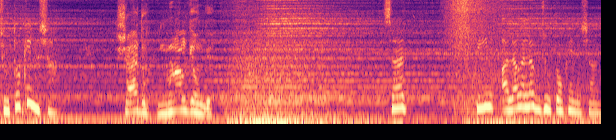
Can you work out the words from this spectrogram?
जूतों के निशान। शायद मृणाल के होंगे। सर तीन अलग अलग जूतों के निशान।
